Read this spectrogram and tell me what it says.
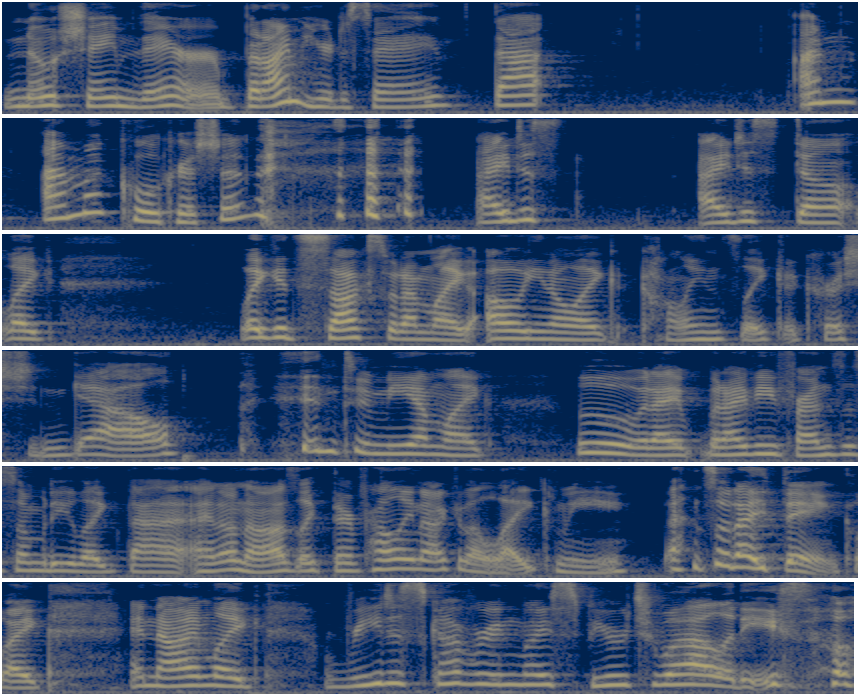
no shame there. But I'm here to say that I'm I'm a cool Christian. I just I just don't like like it sucks but I'm like, oh, you know, like Colleen's like a Christian gal. and to me I'm like, ooh, would I would I be friends with somebody like that? I don't know. I was like, they're probably not gonna like me. That's what I think. Like and now I'm like rediscovering my spirituality. So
